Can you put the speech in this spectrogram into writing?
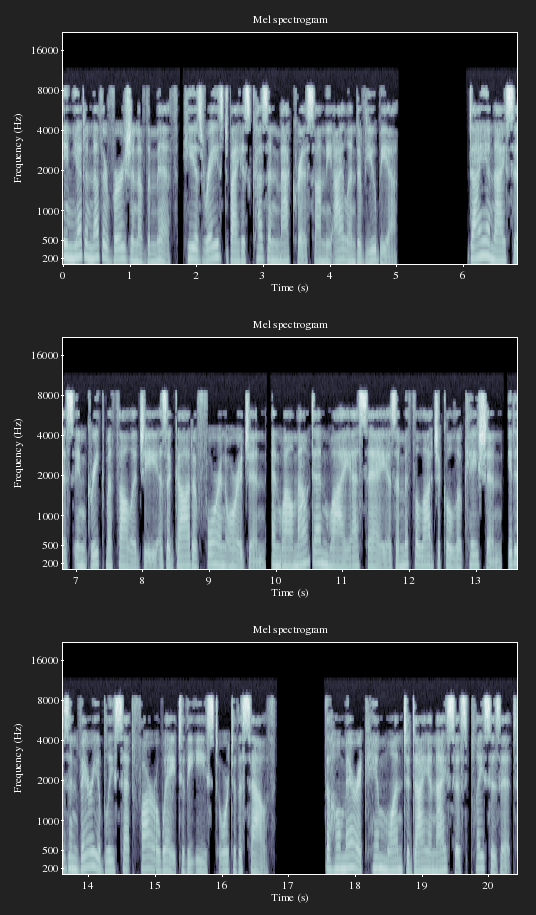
In yet another version of the myth, he is raised by his cousin Macris on the island of Euboea. Dionysus in Greek mythology is a god of foreign origin, and while Mount Nysa is a mythological location, it is invariably set far away to the east or to the south. The Homeric hymn 1 to Dionysus places it,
